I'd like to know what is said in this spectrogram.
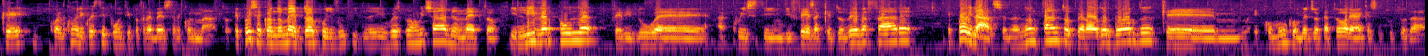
che qualcuno di questi punti potrebbe essere colmato. E poi secondo me dopo il, il West Bromwich Albion metto il Liverpool per i due acquisti in difesa che doveva fare e poi l'Arsenal, non tanto per Odergaard che mm, è comunque un bel giocatore anche se tutto da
